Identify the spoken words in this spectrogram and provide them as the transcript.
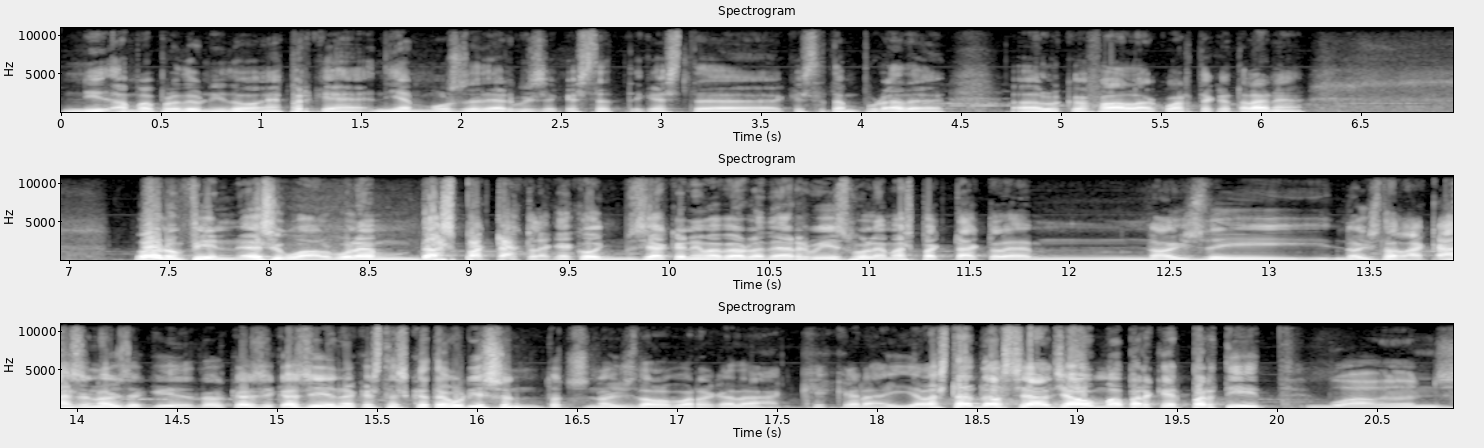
ni, home, però déu-n'hi-do, eh? perquè n'hi ha molts de derbis aquesta, aquesta, aquesta temporada, el que fa la quarta catalana. Bueno, en fi, és igual, volem d'espectacle, què cony, ja que anem a veure derbis, volem espectacle amb nois de, nois de la casa, nois d'aquí, quasi, quasi en aquestes categories són tots nois del Berguedà, què carai, a l'estat del cel, Jaume, per aquest partit. Buah, doncs...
